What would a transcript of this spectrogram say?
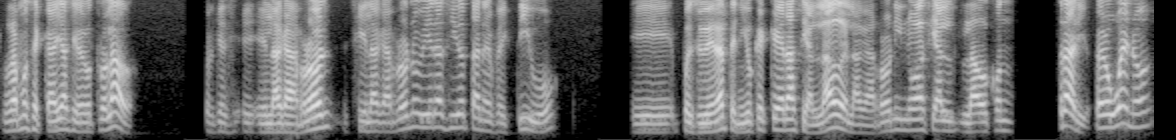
Ramos se cae hacia el otro lado. Porque el agarrón, si el agarrón hubiera sido tan efectivo, eh, pues hubiera tenido que quedar hacia el lado del agarrón y no hacia el lado contrario. Pero bueno,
